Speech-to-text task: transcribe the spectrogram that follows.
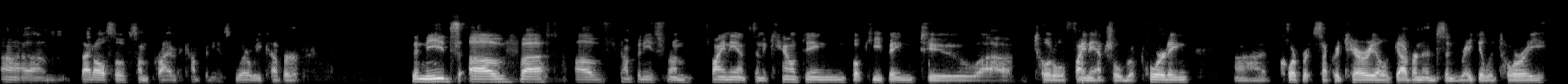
um, but also some private companies where we cover the needs of, uh, of companies from finance and accounting, bookkeeping to uh, total financial reporting, uh, corporate secretarial governance and regulatory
